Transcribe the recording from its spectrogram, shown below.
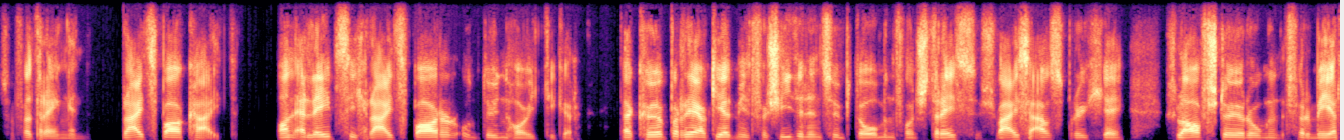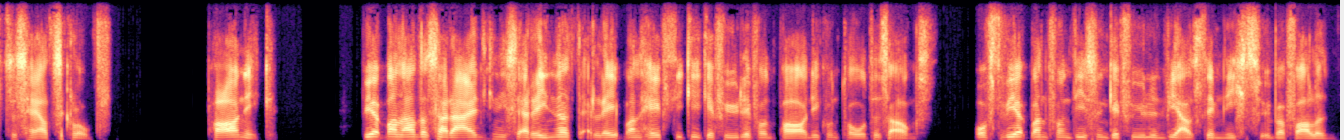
zu verdrängen. Reizbarkeit. Man erlebt sich reizbarer und dünnhäutiger. Der Körper reagiert mit verschiedenen Symptomen von Stress, Schweißausbrüche, Schlafstörungen, vermehrtes Herzklopfen. Panik. Wird man an das Ereignis erinnert, erlebt man heftige Gefühle von Panik und Todesangst. Oft wird man von diesen Gefühlen wie aus dem Nichts überfallen.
